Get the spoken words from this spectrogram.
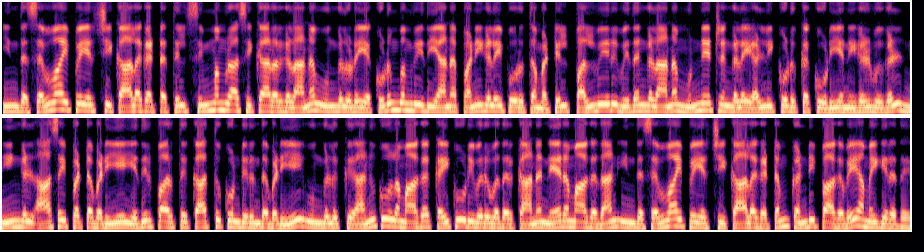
இந்த செவ்வாய் பெயர்ச்சி காலகட்டத்தில் சிம்மம் ராசிக்காரர்களான உங்களுடைய குடும்பம் ரீதியான பணிகளை பொறுத்தமட்டில் பல்வேறு விதங்களான முன்னேற்றங்களை அள்ளிக் கொடுக்கக்கூடிய நிகழ்வுகள் நீங்கள் ஆசைப்பட்டபடியே எதிர்பார்த்து காத்து கொண்டிருந்தபடியே உங்களுக்கு அனுகூலமாக கைகூடி வருவதற்கான நேரமாகத்தான் இந்த செவ்வாய் பெயர்ச்சி காலகட்டம் கண்டிப்பாகவே அமைகிறது.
